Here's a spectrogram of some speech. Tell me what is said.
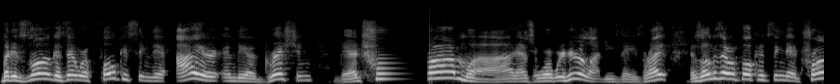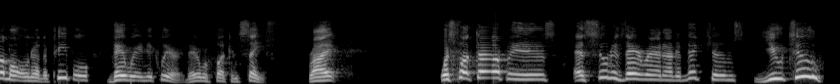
But as long as they were focusing their ire and their aggression, their trauma, that's what we're hear a lot these days, right? As long as they were focusing their trauma on other people, they were in the clear. They were fucking safe, right? What's fucked up is as soon as they ran out of victims, you too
